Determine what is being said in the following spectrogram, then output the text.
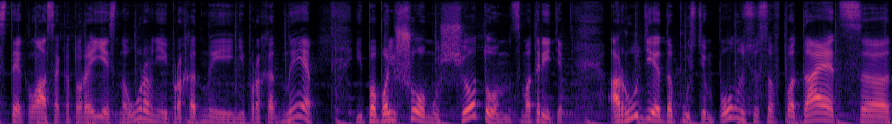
СТ-класса, которые есть на уровне. И проходные, и непроходные. И по большому счету смотрите, орудие, допустим, полностью совпадает с э,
